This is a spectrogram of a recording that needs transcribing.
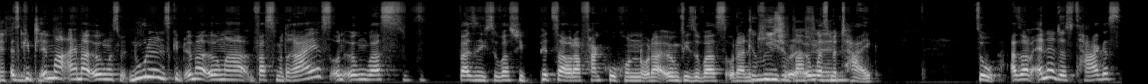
Definitiv. Es gibt immer einmal irgendwas mit Nudeln, es gibt immer irgendwas mit Reis und irgendwas, weiß ich nicht, sowas wie Pizza oder Pfannkuchen oder irgendwie sowas oder eine Quiche oder irgendwas mit Teig. So, also am Ende des Tages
